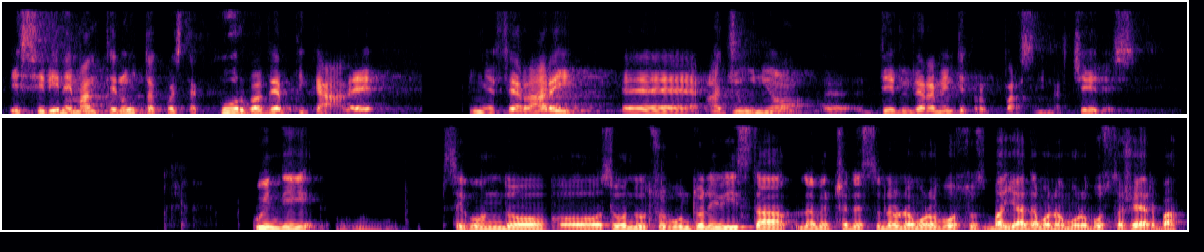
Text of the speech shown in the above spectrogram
e se viene mantenuta questa curva verticale, Ferrari eh, a giugno eh, deve veramente preoccuparsi di Mercedes. Quindi, secondo, secondo, il suo punto di vista, la Mercedes non è una monoposto sbagliata, ma una monoposto acerba?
